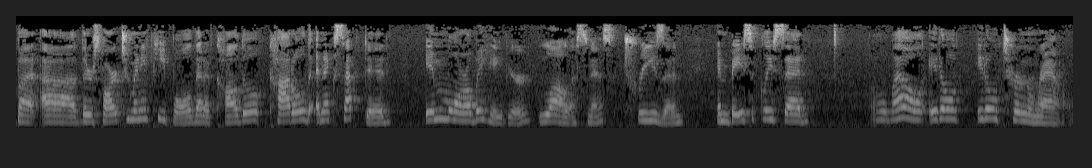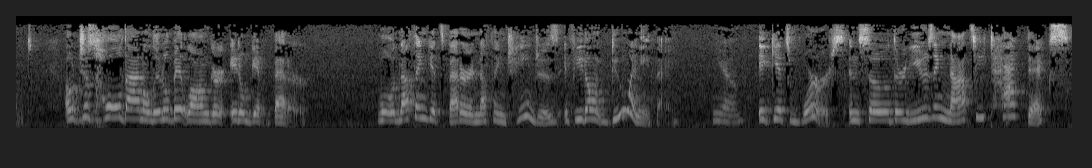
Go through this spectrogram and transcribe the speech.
But uh, there's far too many people that have coddled, coddled and accepted immoral behavior, lawlessness, treason, and basically said, "Oh well, it'll it'll turn around. Oh, just hold on a little bit longer. It'll get better." Well, nothing gets better and nothing changes if you don't do anything Yeah. it gets worse. And so they're using Nazi tactics,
